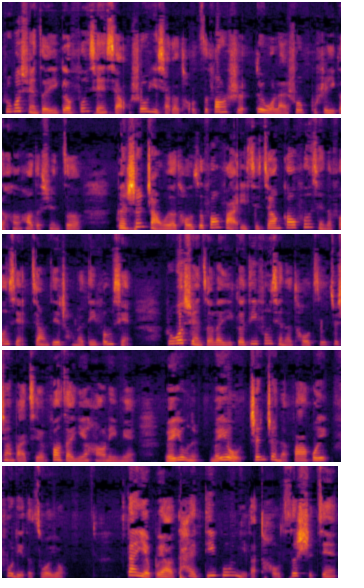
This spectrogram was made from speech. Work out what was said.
如果选择一个风险小、收益小的投资方式，对我来说不是一个很好的选择。本身掌握的投资方法已经将高风险的风险降低成了低风险。如果选择了一个低风险的投资，就像把钱放在银行里面，没用，没有真正的发挥复利的作用。但也不要太低估你的投资时间。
